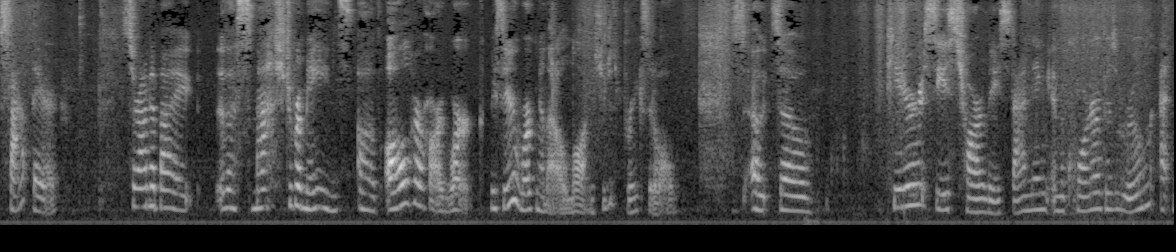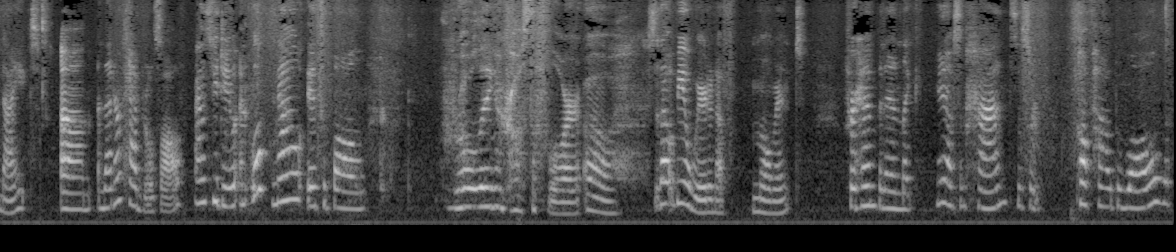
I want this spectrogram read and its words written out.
sat there, surrounded by the smashed remains of all her hard work. We see her working on that a lot, and she just breaks it all. So, so Peter sees Charlie standing in the corner of his room at night, um, and then her head rolls off, as you do, and oh, now it's a ball rolling across the floor. Oh. So that would be a weird enough moment for him. But then, like, you know, some hands just sort of pop out of the wall,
